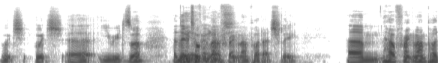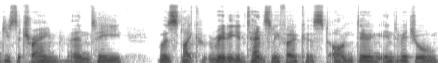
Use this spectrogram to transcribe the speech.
which which uh, you read as well, and they were talking about nice. Frank Lampard actually um, how Frank Lampard used to train, and he was like really intensely focused on doing individual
